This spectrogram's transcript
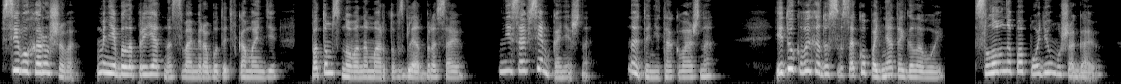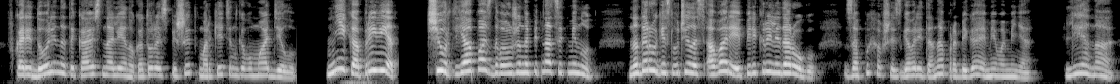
«Всего хорошего. Мне было приятно с вами работать в команде». Потом снова на Марту взгляд бросаю. Не совсем, конечно, но это не так важно. Иду к выходу с высоко поднятой головой. Словно по подиуму шагаю. В коридоре натыкаюсь на Лену, которая спешит к маркетинговому отделу. «Ника, привет! Черт, я опаздываю уже на 15 минут. На дороге случилась авария, перекрыли дорогу». Запыхавшись, говорит она, пробегая мимо меня. «Лена!»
